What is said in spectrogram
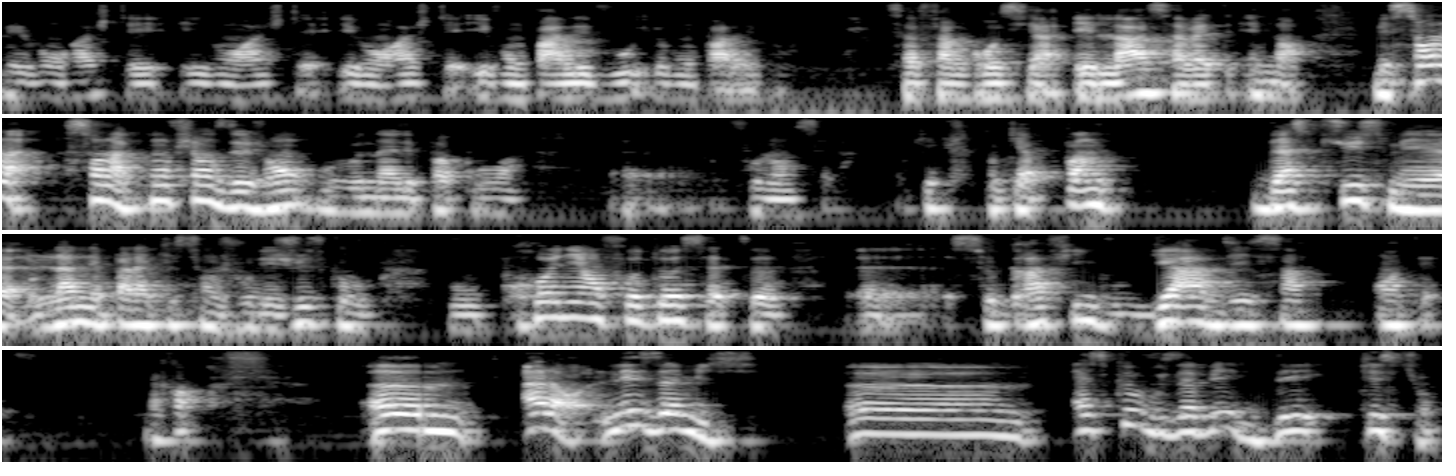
mais ils vont racheter, ils vont racheter, ils vont racheter, ils vont parler de vous, ils vont parler de vous. Ça va faire grossir. Et là, ça va être énorme. Mais sans la, confiance des gens, vous, n'allez pas pouvoir euh, vous lancer là. Donc, il y a plein d'astuces, mais là n'est pas la question. Je voulais juste que vous, preniez en photo euh, ce graphique, vous gardiez ça en tête. D'accord? Euh, Alors, les amis, euh, est-ce que vous avez des questions?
